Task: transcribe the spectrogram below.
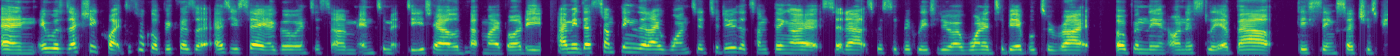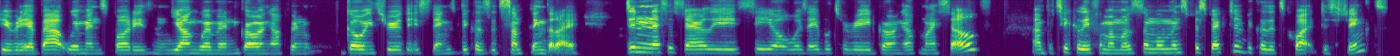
and it was actually quite difficult because uh, as you say i go into some intimate detail about my body. I mean that's something that i wanted to do. That's something i set out specifically to do. I wanted to be able to write openly and honestly about these things such as puberty about women's bodies and young women growing up and going through these things because it's something that i didn't necessarily see or was able to read growing up myself and um, particularly from a muslim woman's perspective because it's quite distinct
